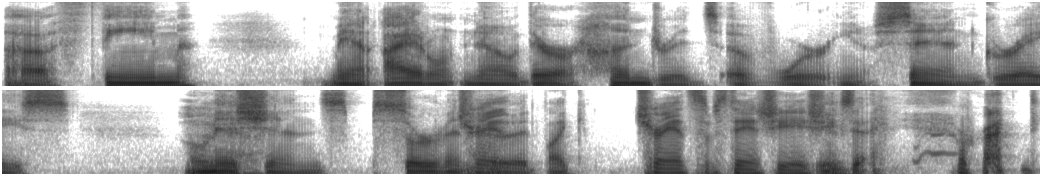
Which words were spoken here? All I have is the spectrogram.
uh, theme man i don't know there are hundreds of word you know sin grace Oh, yeah. missions servanthood like transubstantiation. Exactly. right.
